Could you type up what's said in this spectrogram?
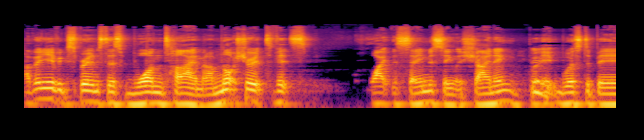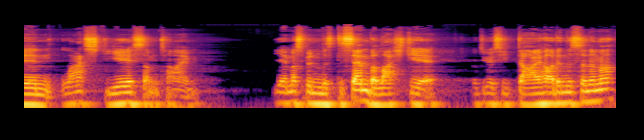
I've only ever experienced this one time, and I'm not sure if it's quite the same as seeing The Shining, but Mm. it must have been last year sometime. Yeah, it must have been this December last year. Did you go see Die Hard in the cinema.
